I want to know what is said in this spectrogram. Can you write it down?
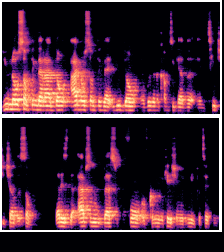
You know something that I don't, I know something that you don't, and we're going to come together and teach each other something. That is the absolute best form of communication with me, particularly.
